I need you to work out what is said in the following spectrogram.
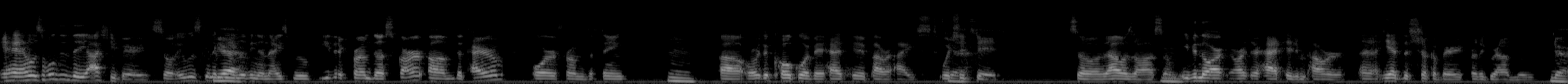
it was holding the Yache Berry, so it was gonna Yeah. be living a nice move either from the Scar, um, the Kyurem, or from the thing Mm. uh, or the Coco if it had hidden power ice, which Yeah. it did. So that was awesome. Mm. Even though Ar- Arthur had hidden power, uh, he had the Shuca Berry for the ground move. Yeah.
